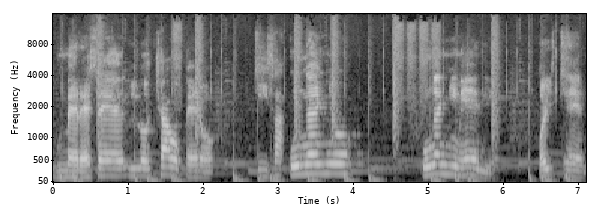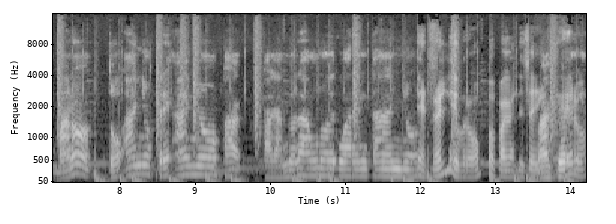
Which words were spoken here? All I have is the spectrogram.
merece los chavos, pero quizás un año, un año y medio. Porque, mano, dos años, tres años pa- pagándole a uno de 40 años. Él no es Lebron para pagarle ese Más de- dinero.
